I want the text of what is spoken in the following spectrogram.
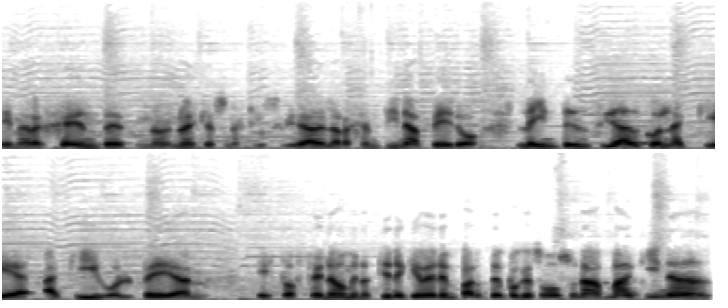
emergentes, no, no es que es una exclusividad de la Argentina, pero la intensidad con la que aquí golpean estos fenómenos tiene que ver en parte porque somos una máquina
